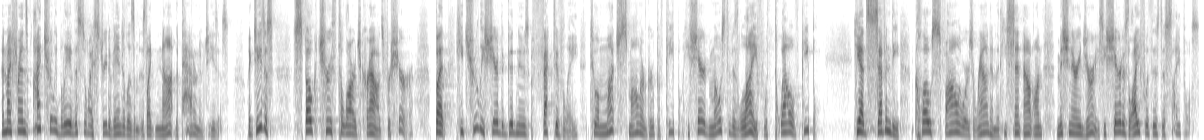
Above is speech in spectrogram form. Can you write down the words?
And my friends, I truly believe this is why street evangelism is like not the pattern of Jesus. Like Jesus spoke truth to large crowds for sure, but he truly shared the good news effectively to a much smaller group of people. He shared most of his life with 12 people. He had 70 close followers around him that he sent out on missionary journeys. He shared his life with his disciples.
